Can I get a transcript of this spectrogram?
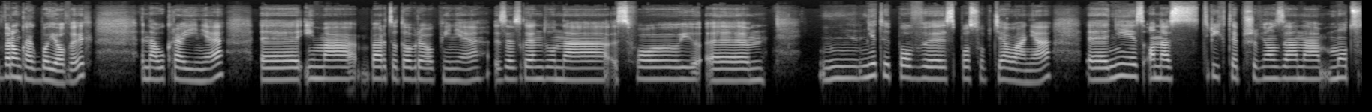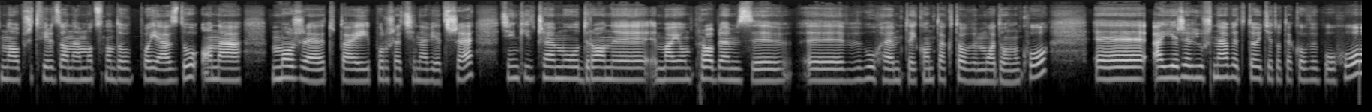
warunkach bojowych na Ukrainie i ma bardzo dobre opinie ze względu na swój nietypowy sposób działania. E, Nie jest ona stricte przywiązana mocno, przytwierdzona mocno do pojazdu. Ona może tutaj poruszać się na wietrze, dzięki czemu drony mają problem z e, wybuchem tutaj kontaktowym ładunku. E, A jeżeli już nawet dojdzie do tego wybuchu,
